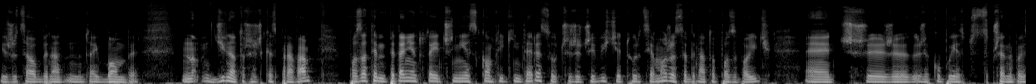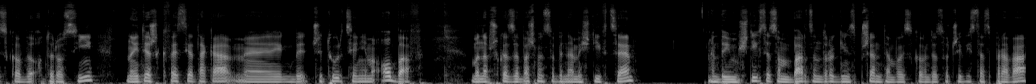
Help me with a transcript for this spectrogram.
i rzucałoby na, na tutaj bomby. No, dziwna troszeczkę sprawa. Poza tym pytanie tutaj, czy nie jest konflikt interesów, czy rzeczywiście Turcja może sobie na to pozwolić, e, czy że, że kupuje sprzęt wojskowy od Rosji. No i też kwestia taka, jakby, czy Turcja nie ma obaw, bo na przykład zobaczmy sobie na myśliwce, Myśliwce są bardzo drogim sprzętem wojskowym, to jest oczywista sprawa.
